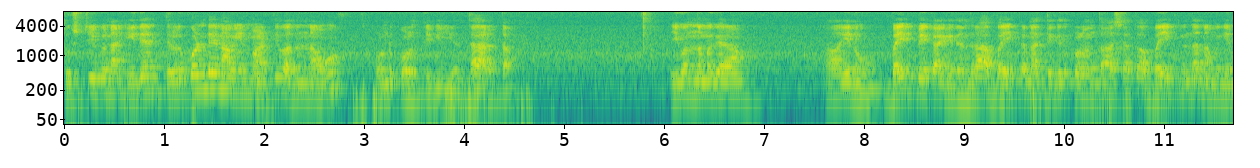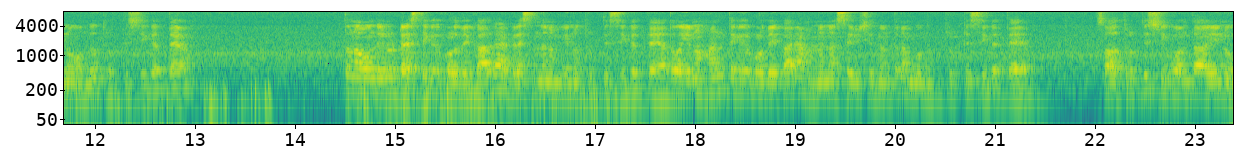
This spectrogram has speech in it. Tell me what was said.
ತುಷ್ಟಿಗುಣ ಇದೆ ಅಂತ ತಿಳ್ಕೊಂಡೇ ನಾವು ಏನು ಮಾಡ್ತೀವಿ? ಅದನ್ನು ನಾವು ಕೊಂಡುಕೊಳ್ತೀವಿ ಅಂತ ಅರ್ಥ. ಈಗೊಂದು ನಮಗೆ ಏನು ಬೈಕ್ ಬೇಕಾಗಿದೆ ಅಂದರೆ ಆ ಬೈಕನ್ನು ತೆಗೆದುಕೊಳ್ಳುವಂಥ ಆಸೆ ಅಥವಾ ಬೈಕ್ನಿಂದ ನಮಗೇನೋ ಒಂದು ತೃಪ್ತಿ ಸಿಗುತ್ತೆ. ಅಥವಾ ನಾವು ಒಂದೇನೋ ಡ್ರೆಸ್ ತೆಗೆದುಕೊಳ್ಬೇಕಾದ್ರೆ ಆ ಡ್ರೆಸ್ಸಿಂದ ನಮಗೇನು ತೃಪ್ತಿ ಸಿಗುತ್ತೆ. ಅಥವಾ ಏನೋ ಹಣ್ಣು ತೆಗೆದುಕೊಳ್ಬೇಕಾದ್ರೆ ಹಣ್ಣನ್ನು ಸೇವಿಸಿದ ನಂತರ ನಮಗೊಂದು ತೃಪ್ತಿ ಸಿಗುತ್ತೆ. ಸೊ ಆ ತೃಪ್ತಿ ಸಿಗುವಂಥ ಏನು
